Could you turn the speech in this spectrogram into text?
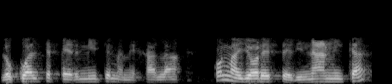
lo cual te permite manejarla con mayor este, dinámica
